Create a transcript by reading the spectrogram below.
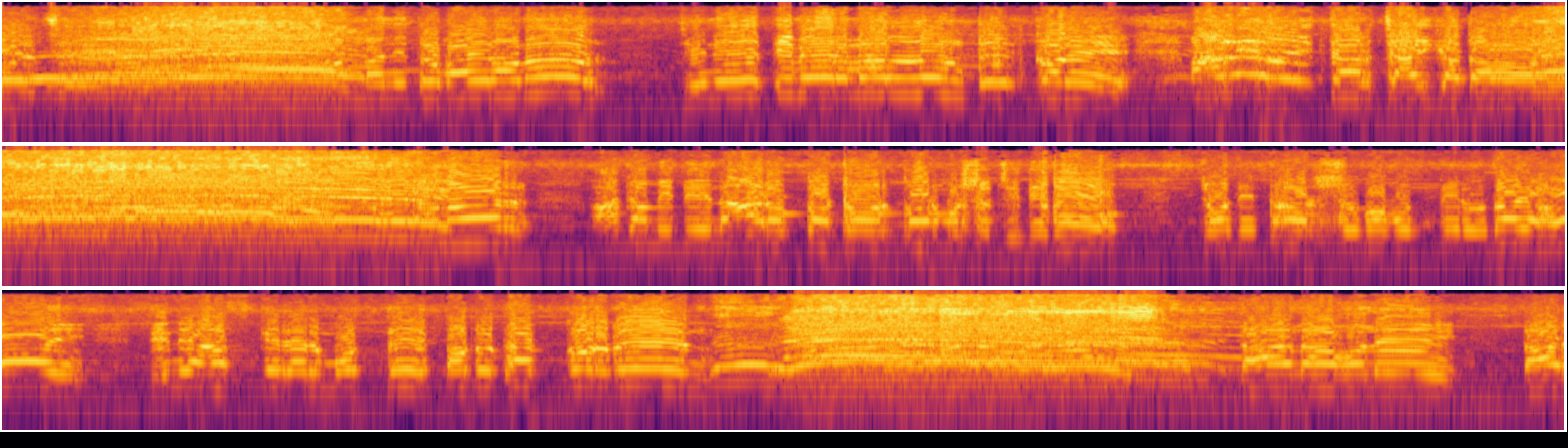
হয়েছে। সম্মানিত ভাইয়ের আমার, যিনি এতিমের মাল লুণ্ঠন করে আলিয়াই তার জায়গা দেওয়া হবে। আমার, আগামী দিন আরও কঠোর কর্মসূচি দিব। যদি তার শুভ বুদ্ধির উদয় হয়, তিনি আজকের মধ্যে পদত্যাগ করবেন। তার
